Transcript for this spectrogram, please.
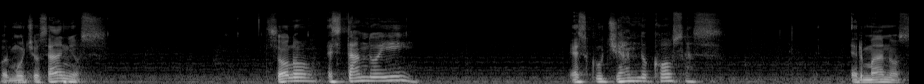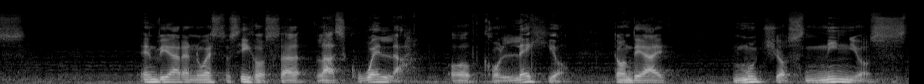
por muchos años. Solo estando ahí, escuchando cosas. Hermanos, enviar a nuestros hijos a la escuela o colegio donde hay muchos niños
